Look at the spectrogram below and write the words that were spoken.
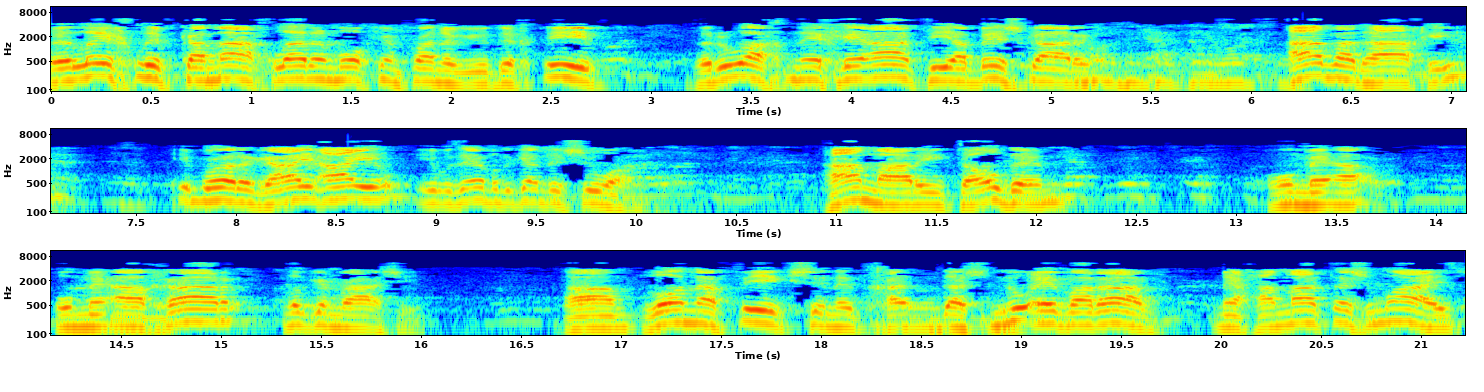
Velech liv kamach. Let him walk in front of you. Dichtiv Ruach necheati abesh garik. Avad hachi. He brought a guy, Ayil. He was able to get the shoe on. Hamari told him, umeachar, look in Rashi. Um, lo nafik shenedashnu evarav mehamat hashmoa. His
